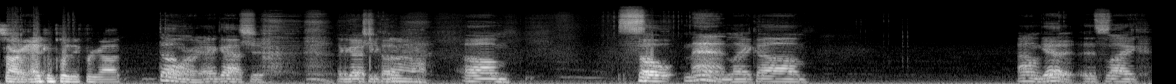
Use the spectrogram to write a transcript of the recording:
Sorry, I completely forgot. Don't worry, I got you. I got you covered. Um, so man, like, um, I don't get it. It's like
